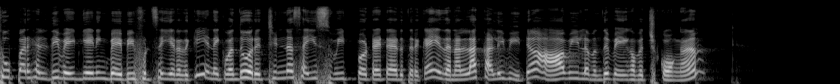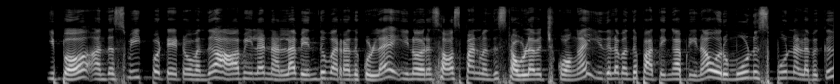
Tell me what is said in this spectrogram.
super healthy weight gaining baby food செய்கிறதுக்கு இன்றைக்கி வந்து ஒரு சின்ன சைஸ் ஸ்வீட் பொட்டேட்டோ எடுத்திருக்கேன். இதை நல்லா கழுவிட்டு ஆவியில் வந்து வேக வச்சுக்கோங்க. இப்போது அந்த ஸ்வீட் பொட்டேட்டோ வந்து ஆவியில் நல்லா வெந்து வர்றதுக்குள்ளே இன்னொரு சாஸ்பேன் வந்து ஸ்டவ்வில் வச்சுக்கோங்க. இதில் வந்து பார்த்திங்க அப்படின்னா ஒரு மூணு ஸ்பூன் அளவுக்கு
